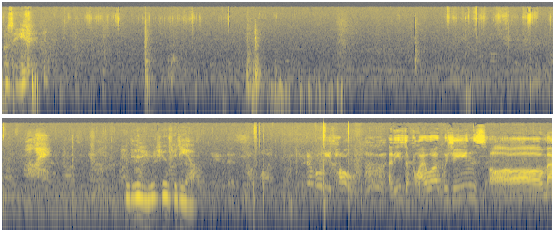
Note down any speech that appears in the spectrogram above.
Così. Doing a YouTube video. Are these the firework machines? Oh man,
